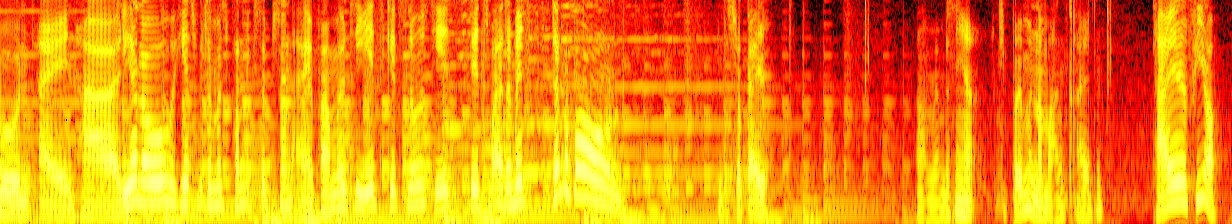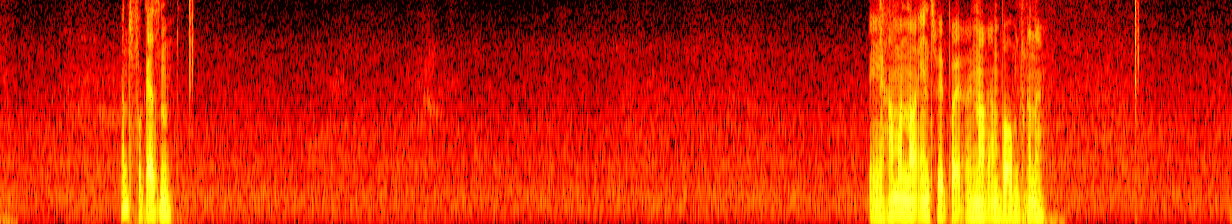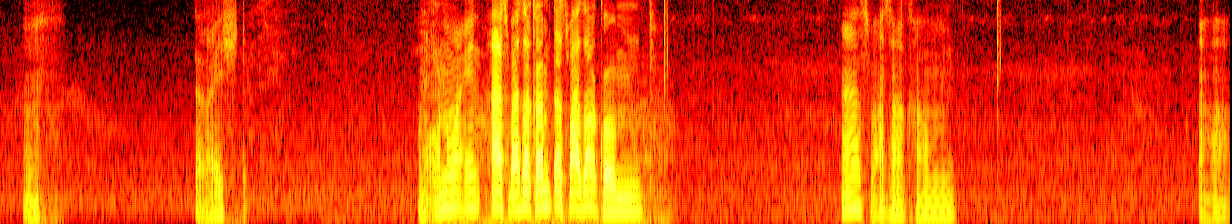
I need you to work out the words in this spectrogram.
Und ein Hallihallo, hier ist wieder Mützbrand XY, einfach Mütze, jetzt geht's los, jetzt geht's weiter mit finde das so geil. So, wir müssen hier die Bäume nochmal ankreiden. Teil 4. Ganz vergessen. Okay, haben wir noch ein, zwei Bäume, noch einen Baum drin. Der reicht. Haben wir auch noch mal einen. Ah, das Wasser kommt, das Wasser kommt. Das Wasser kommt. Ja.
